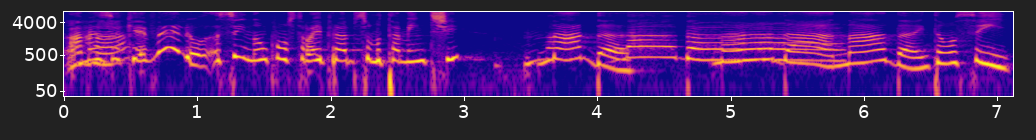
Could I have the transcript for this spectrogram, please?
Ah, mas o que, velho? Assim, não constrói pra absolutamente nada. Nada. Nada, nada. Então, assim.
